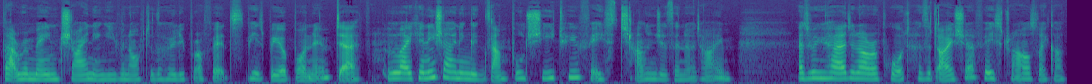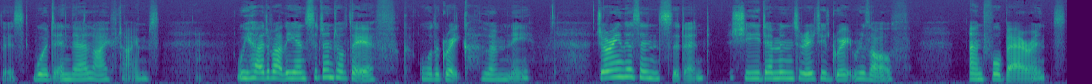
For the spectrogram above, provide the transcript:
that remained shining even after the Holy Prophet's, peace be upon him, death. Like any shining example, she too faced challenges in her time. As we heard in our report, Hazrat Aisha faced trials like others would in their lifetimes. We heard about the incident of the Ifk, or the Great Calumny. During this incident, she demonstrated great resolve and forbearance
